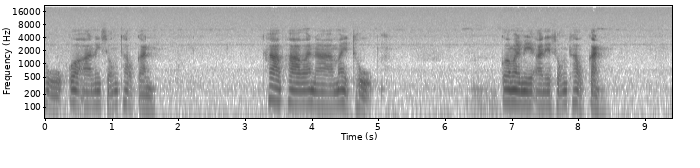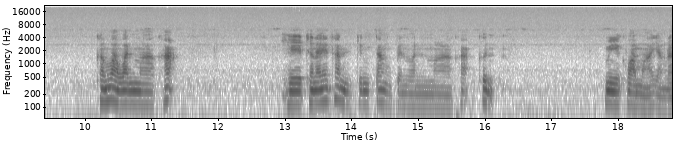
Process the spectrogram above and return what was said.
ถูกก็อานิสงส์เท่ากัน ถ้าภาวนาไม่ถูก ก็ไม่มีอานิสงส์เท่ากันคำว่าวันมาฆะเหตุไฉนท่านจึงตั้งเป็นวันมาฆะขึ้น มีความหมายอย่างไร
